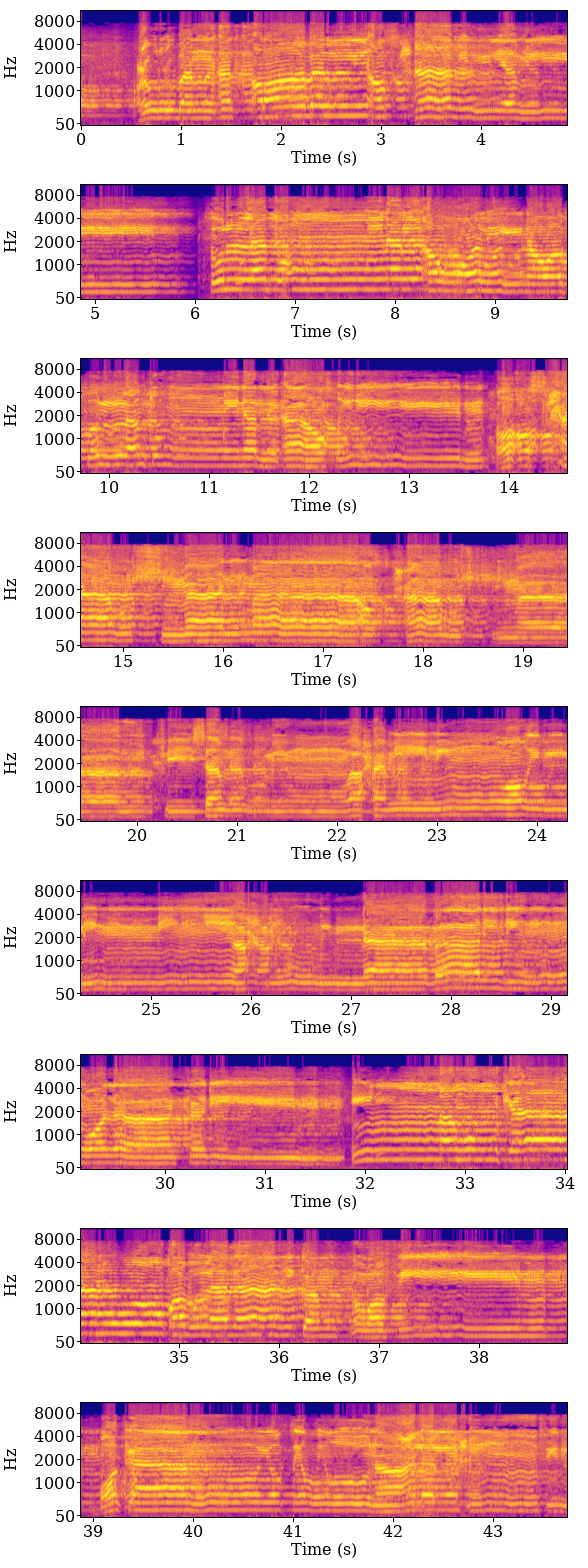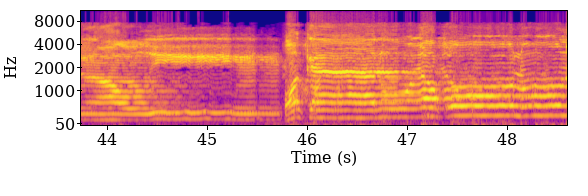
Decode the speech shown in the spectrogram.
عربا أترابا لأصحاب اليمين. ثلة من الأولين وثلة من الآخرين. وأصحاب الشمال ما أصحاب الشمال. في سمر وحميم وظل من يحموم لا بارد ولا كريم. إنهم كانوا قبل ذلك مترفين. وكانوا يصرون على الحنف العظيم. وكانوا يقولون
